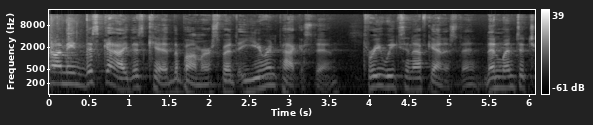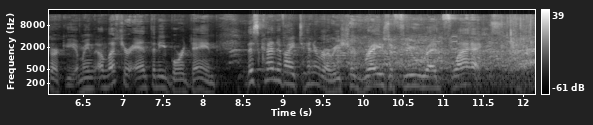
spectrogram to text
no, I mean, this guy, this kid, the bomber, spent a year in Pakistan, three weeks in Afghanistan, then went to Turkey. I mean, unless you're Anthony Bourdain, this kind of itinerary should raise a few red flags.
